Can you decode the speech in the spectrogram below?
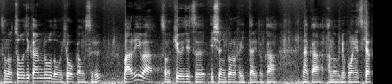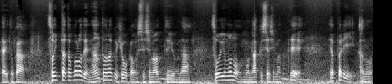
その長時間労働を評価をする、まあ、あるいはその休日一緒にゴルフ行ったりとかなんかあの旅行に付き合ったりとかそういったところでなんとなく評価をしてしまうっていうようなそういうものをもうなくしてしまってやっぱりあの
